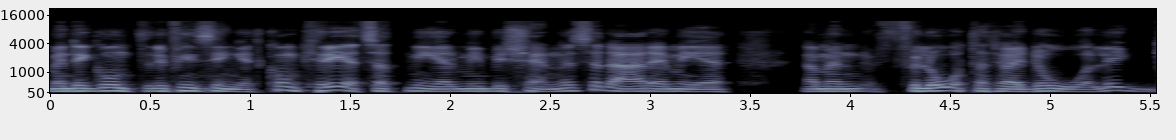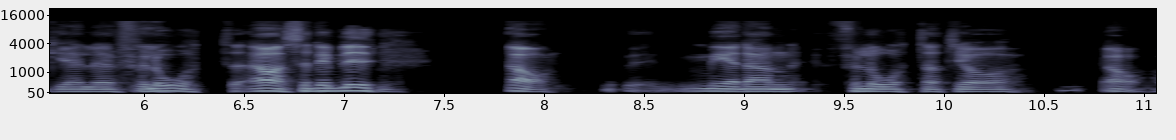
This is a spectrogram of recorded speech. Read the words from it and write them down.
men det, går inte, det finns inget konkret, så att mer min bekännelse där är mer, ja men förlåt att jag är dålig, eller förlåt, ja, alltså det blir, Mm. ja, medan förlåt att jag, ja,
